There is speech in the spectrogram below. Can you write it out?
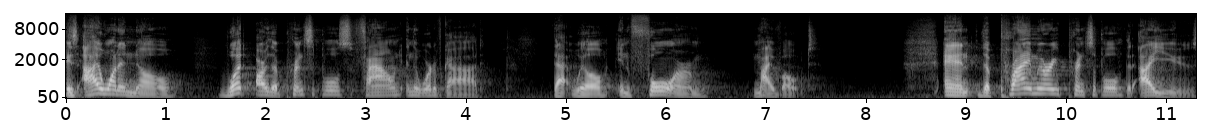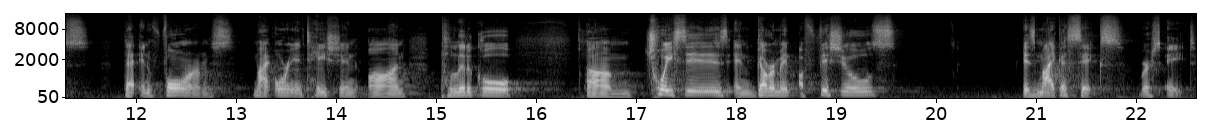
is I want to know what are the principles found in the Word of God that will inform my vote. And the primary principle that I use that informs my orientation on political um, choices and government officials is Micah 6, verse 8.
